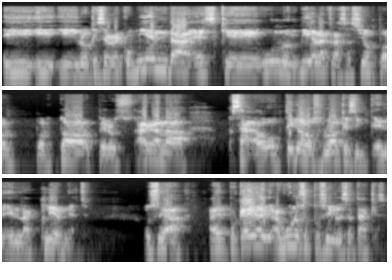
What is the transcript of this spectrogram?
y, lo que se recomienda es que uno envíe la transacción por, por Tor, pero hágala, obtenga los bloques en, la ClearNet. O sea, porque hay algunos posibles ataques.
